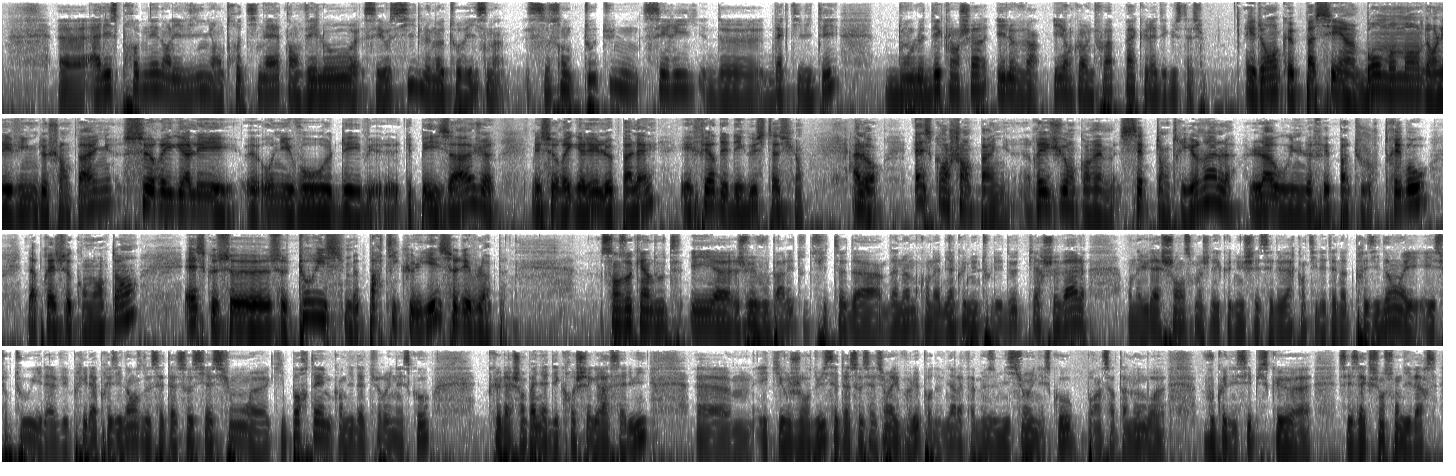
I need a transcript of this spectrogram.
Euh, aller se promener dans les vignes en trottinette, en vélo, c'est aussi de l'onotourisme. Ce sont toute une série d'activités dont le déclencheur est le vin. Et encore une fois, pas que la dégustation. Et donc passer un bon moment dans les vignes de Champagne, se régaler euh, au niveau des, des, paysages, mais se régaler le palais et faire des dégustations. Alors, est-ce qu'en Champagne, région quand même septentrionale, là où il ne fait pas toujours très beau, d'après ce qu'on entend, est-ce que ce tourisme particulier se développe? Sans aucun doute. Et euh, je vais vous parler tout de suite d'un homme qu'on a bien connu tous les deux, de Pierre Cheval. On a eu la chance, moi je l'ai connu chez CDR quand il était notre président, et, surtout il avait pris la présidence de cette association euh, qui portait une candidature UNESCO, que la Champagne a décroché grâce à lui, euh, et qui aujourd'hui, cette association a évolué pour devenir la fameuse mission UNESCO, pour un certain nombre, vous connaissez, puisque ses actions sont diverses.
